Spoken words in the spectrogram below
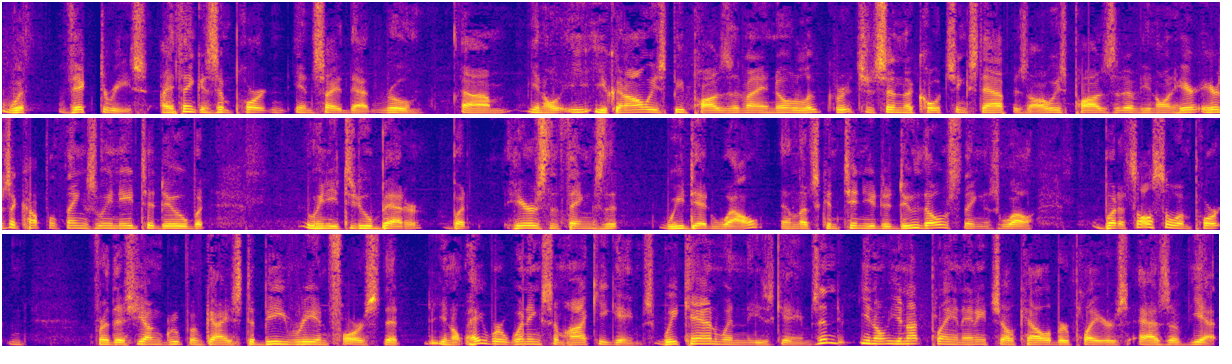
with victories, I think is important inside that room. Um, you know, you, can always be positive. I know Luke Richardson, the coaching staff, is always positive. You know, here, here's a couple things we need to do, but we need to do better. But here's the things that we did well, and let's continue to do those things well. But it's also important for this young group of guys to be reinforced that you know, hey, we're winning some hockey games. We can win these games, and you know, you're not playing NHL caliber players as of yet.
